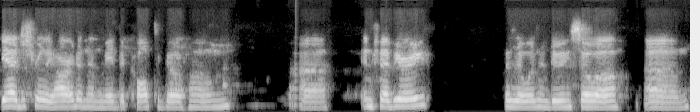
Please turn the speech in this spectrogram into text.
yeah, just really hard. And then made the call to go home uh, in February because I wasn't doing so well. Um,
